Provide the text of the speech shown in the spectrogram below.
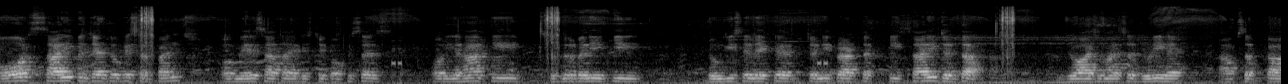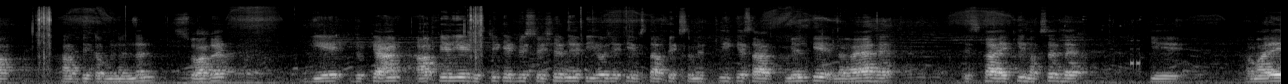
और सारी पंचायतों के सरपंच और मेरे साथ आए डिस्ट्रिक्ट ऑफिसर्स और यहाँ की सुंदरबनी की, डुंगी से लेकर चन्नीप्राट तक की सारी जनता जो आज हमारे साथ जुड़ी है, आप सबका हार्दिक अभिनंदन, स्वागत। ये जो कैंप आपके लिए डिस्ट्रिक्ट एडमिनिस्ट्रेशन ने पीओजे की विस्थापित समिति के साथ मिलके लगाया है, इसका एक ही मकसद है कि हमारे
